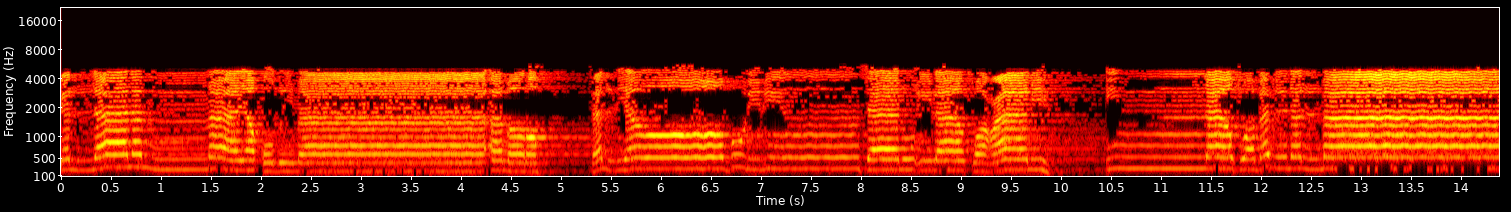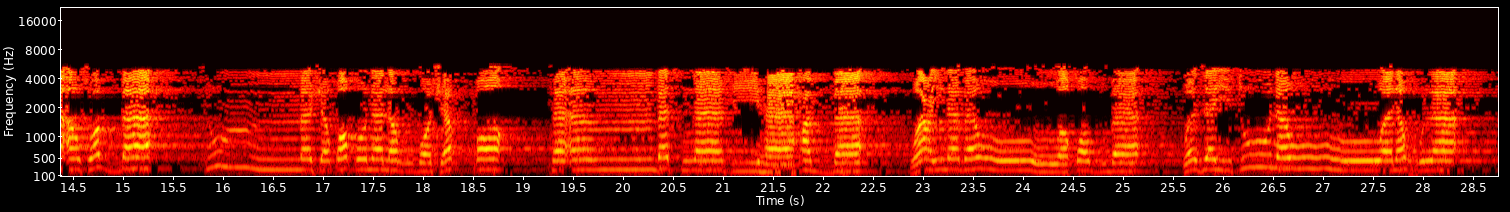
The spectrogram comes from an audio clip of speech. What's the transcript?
كلا لما يقض ما أمره. فلينظر الإنسان إلى طعامه. إنا صببنا الماء صبا. ثم شققنا الأرض شقا. فأنبتنا فيها حبا وعنبا وقضبا وزيتونا ونخلا.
